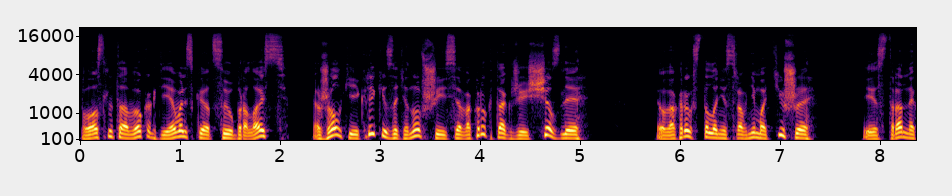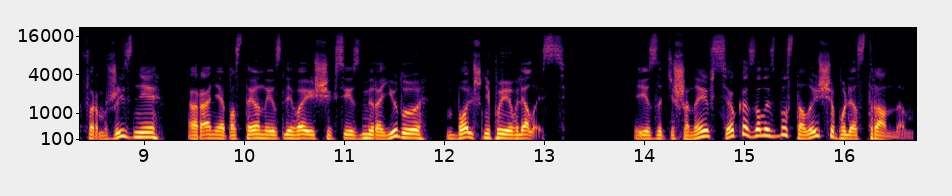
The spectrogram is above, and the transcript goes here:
После того, как дьявольская Ци убралась, жалкие крики, затянувшиеся вокруг, также исчезли, Вокруг стало несравнимо тише, и странных форм жизни, ранее постоянно изливающихся из мира Юду, больше не появлялось. Из-за тишины все казалось бы, стало еще более странным.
